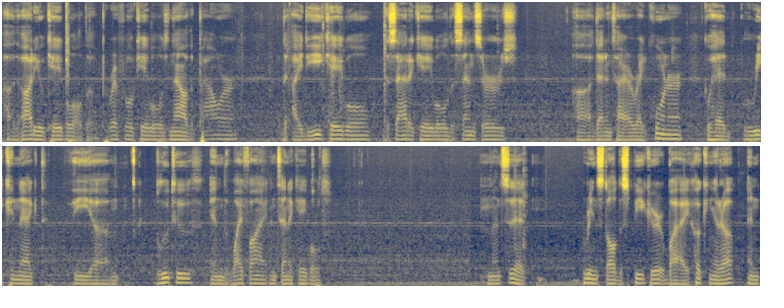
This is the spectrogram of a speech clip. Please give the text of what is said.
uh, the audio cable, the peripheral cables, now the power, the IDE cable, the SATA cable, the sensors, uh, that entire right corner. Go ahead, reconnect the um, Bluetooth and the Wi-Fi antenna cables. And that's it. Reinstall the speaker by hooking it up and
